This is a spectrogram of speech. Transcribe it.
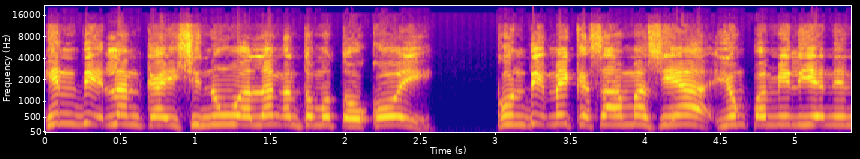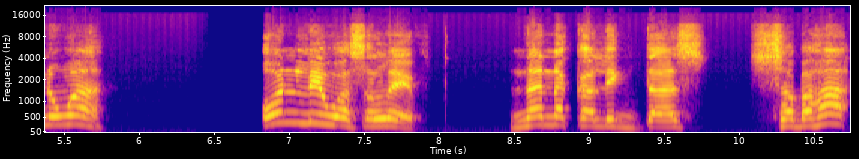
hindi lang kay si lang ang tumutukoy, kundi may kasama siya, yung pamilya ni Noah. Only was left na nakaligtas sa baha.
